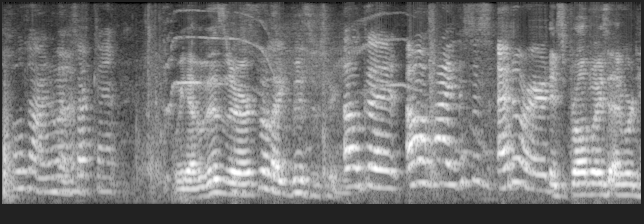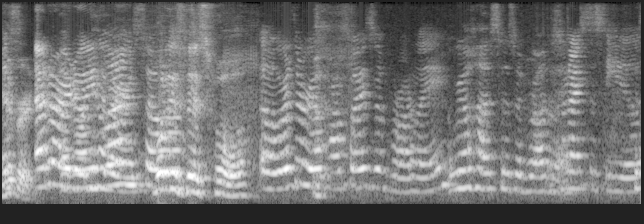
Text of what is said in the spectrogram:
Hold on one No. second. We have a visitor. feel like visiting. Oh, good. Oh, hi. This is Edward. It's Broadway's Edward It's Hibbert. Edward. Edward we learned Hibbert. so. What is this for? Oh, we're the Real Housewives of Broadway. Real Houses of Broadway. So nice to see you.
